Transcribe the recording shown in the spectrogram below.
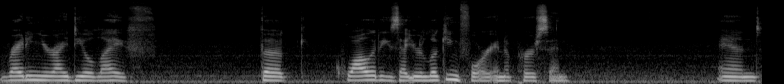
writing your ideal life, the qualities that you're looking for in a person, and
